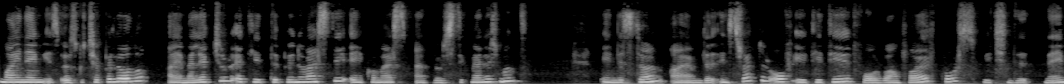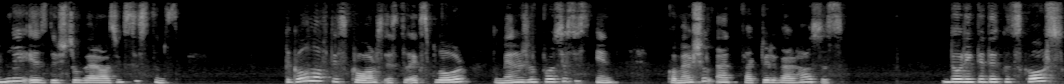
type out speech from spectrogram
my name is Özgü Çepeloğlu. I am a lecturer at Yeditepe University, E-Commerce and Logistic Management. In this term, I am the instructor of ETT 415 course, which the, namely is Digital Warehousing Systems. The goal of this course is to explore the managerial processes in commercial and factory warehouses. During the this course,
